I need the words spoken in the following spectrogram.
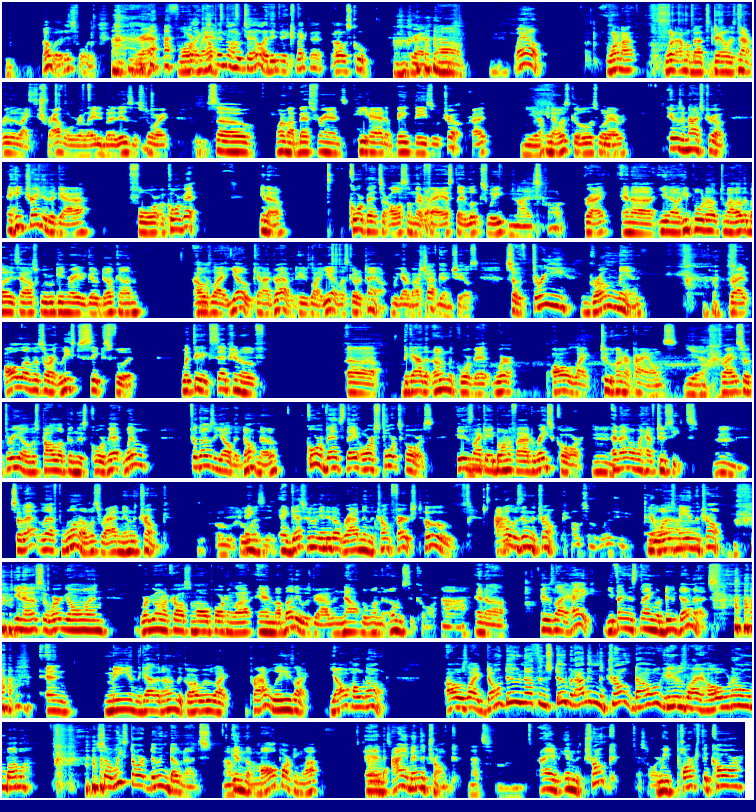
Oh, well, it is Florida. Right? Florida like man. up in the hotel, I didn't expect that. Oh, it was cool. right. Um, well, one of my what I'm about to tell is not really like travel related, but it is a story. So one of my best friends, he had a big diesel truck, right? Yeah. You know, it's cool, it's whatever. It was a nice truck, and he traded a guy for a Corvette. You know, Corvettes are awesome. They're Yeah. fast. They look sweet, Nice car. right? And uh, you know, he pulled up to my other buddy's house. We were getting ready to go duck hunting. I was like, "Yo, can I drive it?" He was like, "Yeah, let's go to town. We got to buy shotgun shells." So three grown men, right? All of us are at least six foot, with the exception of uh, the guy that owned the Corvette. We're all like two hundred pounds, Yeah. right? So three of us pile up in this Corvette. Well, for those of y'all that don't know, Corvettes they are sports cars. It is like a bona fide race car, Mm. and they only have two seats. Mm. So that left one of us riding in the trunk. Oh, who and, was it? And guess who ended up riding in the trunk first? Who? I was in the trunk. Oh, so it was you. It was me in the trunk. You know, so we're going, we're going across the mall parking lot, and my buddy was driving, not the one that owns the car. Uh, And uh, he was like, "Hey, you think this thing will do donuts?" And me and the guy that owned the car, we were like, "Probably." He's like, "Y'all hold on." I was like, "Don't do nothing stupid. I'm in the trunk, dog." He was like, "Hold on, Bubba." so we start doing donuts Okay. in the mall parking lot, Oh, and that's- I am in the trunk. That's fun. I am in the trunk. That's hard. We park the car.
